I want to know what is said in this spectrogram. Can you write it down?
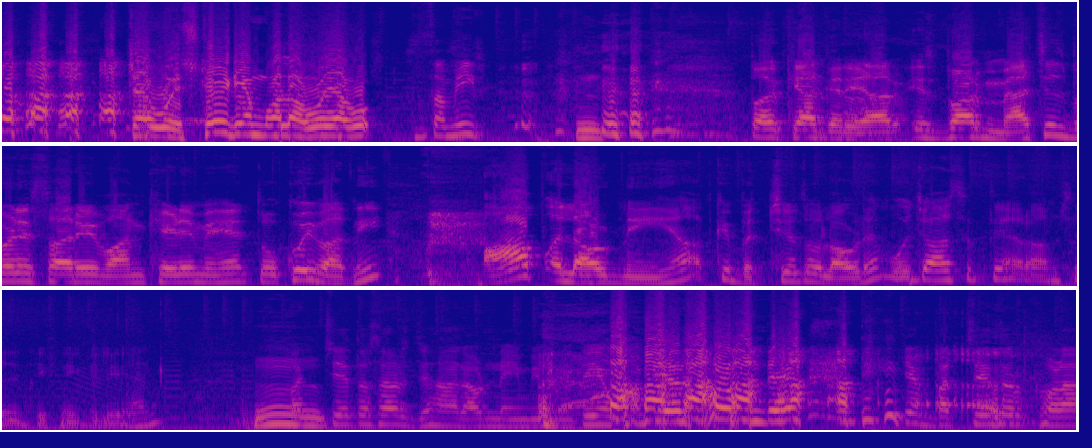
चाहे वो स्टेडियम वाला हो या वो समीर। पर क्या करें यार इस बार मैचेस बड़े सारे वानखेड़े में हैं तो कोई बात नहीं। आप अलाउड नहीं है आपके बच्चे तो अलाउड हैं वो जा सकते हैं आराम से देखने के लिए है ना? बच्चे तो सर जहाँ अलाउड नहीं भी है। ठीक है बच्चे तो थोड़ा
